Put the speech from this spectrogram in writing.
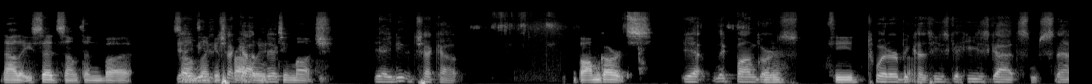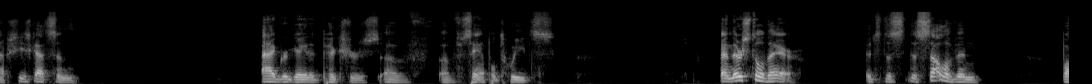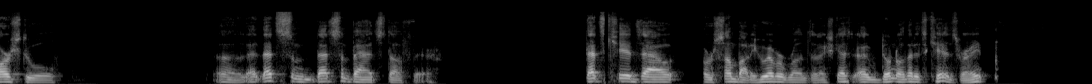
now that you said something, but yeah, sounds like it's probably too much. Yeah, you need to check out Baumgart's. Yeah, Nick Baumgart's feed Twitter because he's got he's got some snaps. He's got some aggregated pictures of of sample tweets, and they're still there. It's the the Sullivan Barstool. Uh, that, that's some that's some bad stuff there. That's kids out or somebody whoever runs it. I guess I don't know that it's kids, right?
